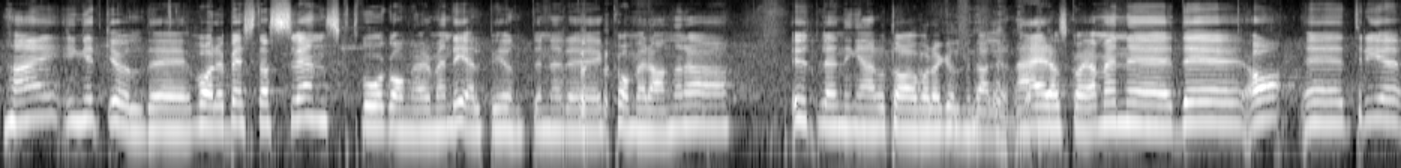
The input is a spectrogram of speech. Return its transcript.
Nej, inget guld. Det var det bästa svensk två gånger, men det hjälper ju inte när det kommer andra utlänningar och tar våra guldmedaljer. Nej, jag skojar. Men eh, det, ja, eh, tre,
